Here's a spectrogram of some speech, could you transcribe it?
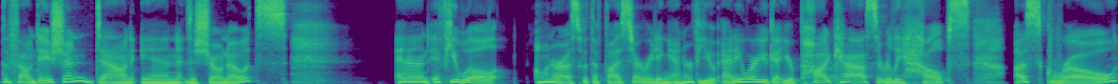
the foundation down in the show notes. And if you will, honor us with a five star rating and review anywhere you get your podcasts. It really helps us grow.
